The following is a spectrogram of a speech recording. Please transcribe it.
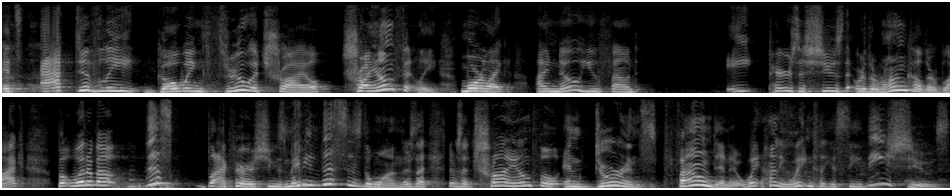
it's actively going through a trial triumphantly. More like, I know you found eight pairs of shoes that were the wrong color black, but what about this black pair of shoes? Maybe this is the one. There's a, there's a triumphal endurance found in it. Wait, honey, wait until you see these shoes.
